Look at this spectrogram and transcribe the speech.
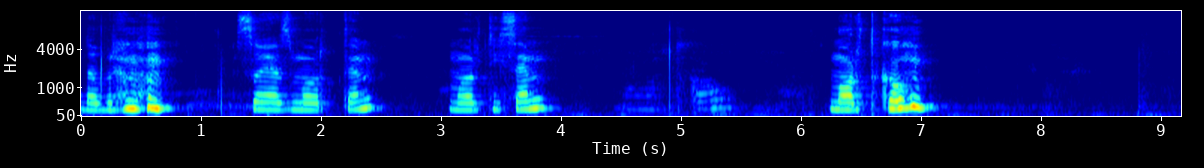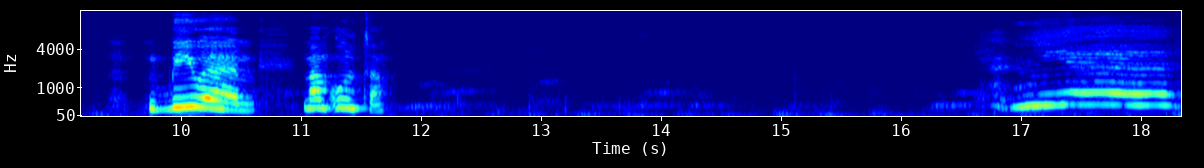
Dobra, mam soja z Mortem, Mortisem, Mordką. Mortką. Biłem! Mam ulta. Nie!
